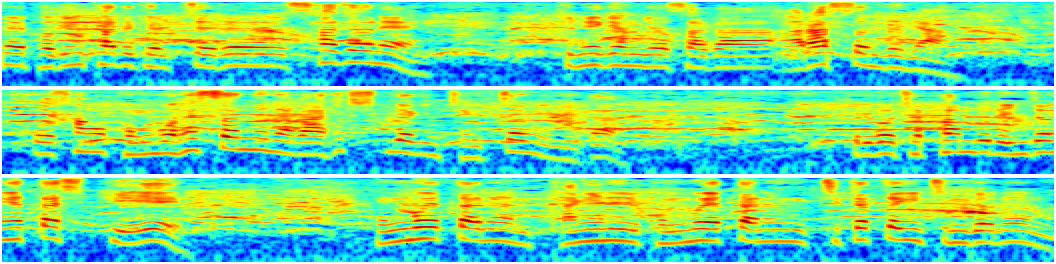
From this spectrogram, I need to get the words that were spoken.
의 법인카드 결제를 사전에 김혜경 여사가 알았었느냐 또 상호 공모했었느냐가 핵심적인 쟁점입니다. 그리고 재판부도 인정했다시피 공모했다는 당일 공모했다는 직접적인 증거는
